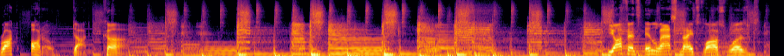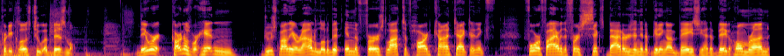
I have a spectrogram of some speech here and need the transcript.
RockAuto.com. The offense in last night's loss was pretty close to abysmal. They were Cardinals were hitting Drew Smyly around a little bit in the first, lots of hard contact. I think four or five of the first six batters ended up getting on base. You had a big home run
